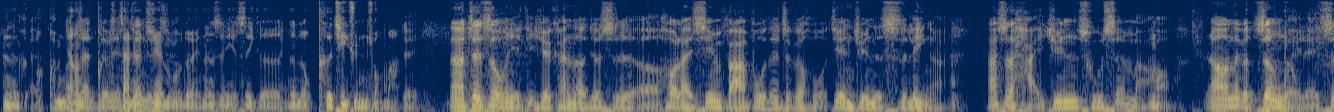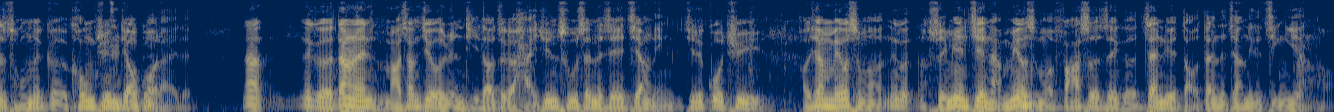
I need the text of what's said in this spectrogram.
那个空降战战略支援部队，那是也是一个那种科技军种嘛。对，那这次我们也的确看到，就是呃后来新发布的这个火箭军的司令啊，他是海军出身嘛哈，然后那个政委呢是从那个空军调过来的，那那个当然马上就有人提到这个海军出身的这些将领，其实过去。好像没有什么那个水面舰呐、啊，没有什么发射这个战略导弹的这样的一个经验哈。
